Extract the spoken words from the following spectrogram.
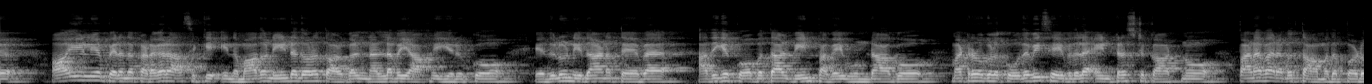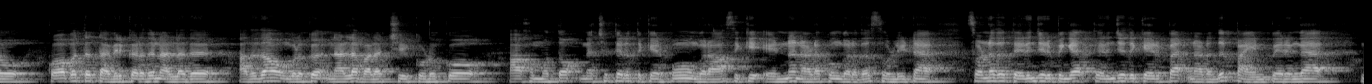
ஆயில்யம் பிறந்த கடகராசிக்கு இந்த மாதம் நீண்ட தூர தாள்கள் நல்லவையாக இருக்கும். எதிலும் நிதான தேவை அதிக கோபத்தால் வீண் பகை உண்டாகும் மற்றவர்களுக்கு உதவி செய்வதில் இன்ட்ரெஸ்ட் காட்டணும் பணவரவு தாமதப்படும் கோபத்தை தவிர்க்கிறது நல்லது. அதுதான் உங்களுக்கு நல்ல வளர்ச்சி கொடுக்கும். ஆக மொத்தம் நட்சத்திரத்துக்கேற்பவும் உங்கள் ராசிக்கு என்ன நடக்குங்கிறத சொல்லிட்டேன். சொன்னதை தெரிஞ்சிருப்பீங்க. தெரிஞ்சதுக்கேற்ப நடந்து பயன்பெறுங்க.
